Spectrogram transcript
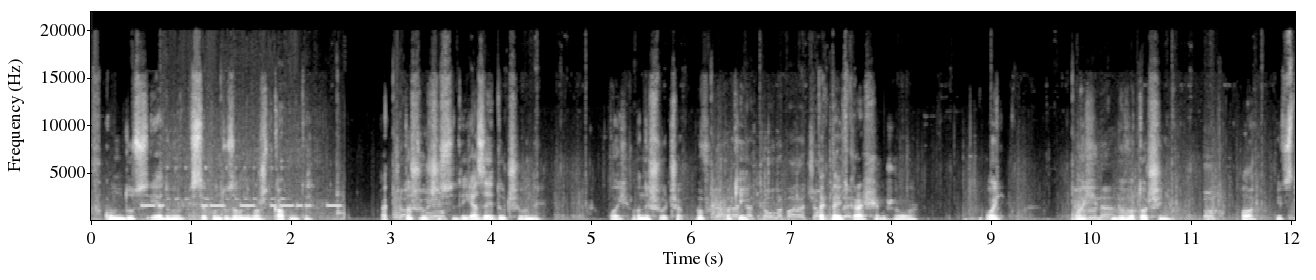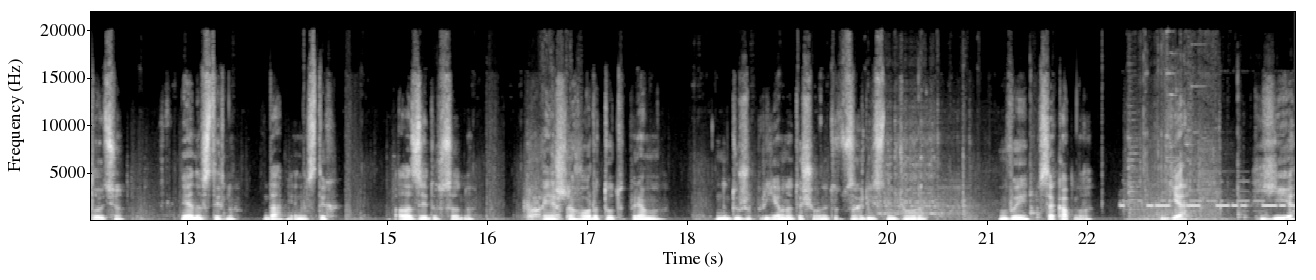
в кундуз, і я думаю, після кундуза вони можуть капнути. А хто швидше сюди? Я зайду чи вони? Ой, вони швидше. Уф, окей. Так навіть краще, можливо. Ой. Ой, ви в оточенні. О, і в столицю. Я не встигну. Да, я не встиг. Але зайду все одно. Звісно, гори тут прям не дуже приємно, те, що вони тут взагалі існують гори. Ви все капнуло. Є. Є.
